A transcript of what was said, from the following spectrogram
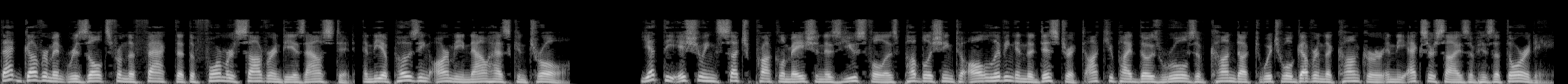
That government results from the fact that the former sovereignty is ousted, and the opposing army now has control. Yet the issuing such proclamation is useful as publishing to all living in the district occupied those rules of conduct which will govern the conqueror in the exercise of his authority.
